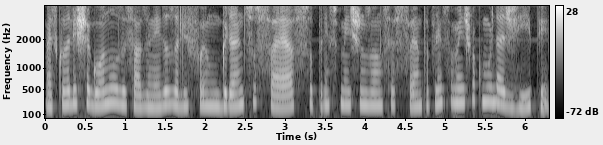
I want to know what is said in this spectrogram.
mas quando ele chegou nos Estados Unidos, ele foi um grande sucesso, principalmente nos anos 60, principalmente com a comunidade hippie.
